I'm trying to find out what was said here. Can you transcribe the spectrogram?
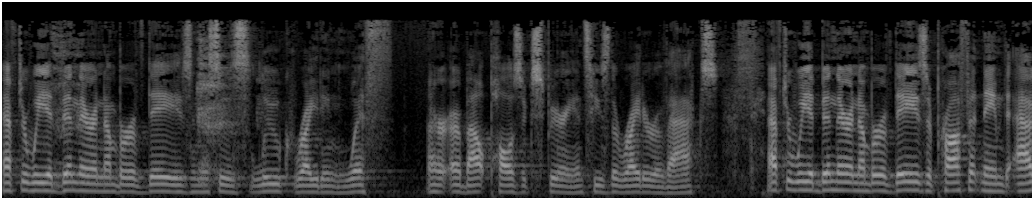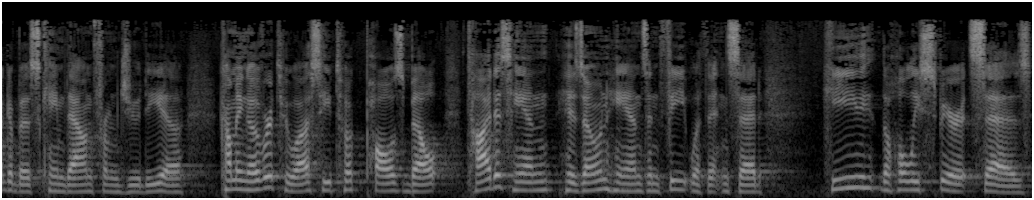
After we had been there a number of days, and this is Luke writing with or about Paul's experience, he's the writer of Acts. After we had been there a number of days, a prophet named Agabus came down from Judea. Coming over to us, he took Paul's belt, tied his, hand, his own hands and feet with it, and said, He, the Holy Spirit, says,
